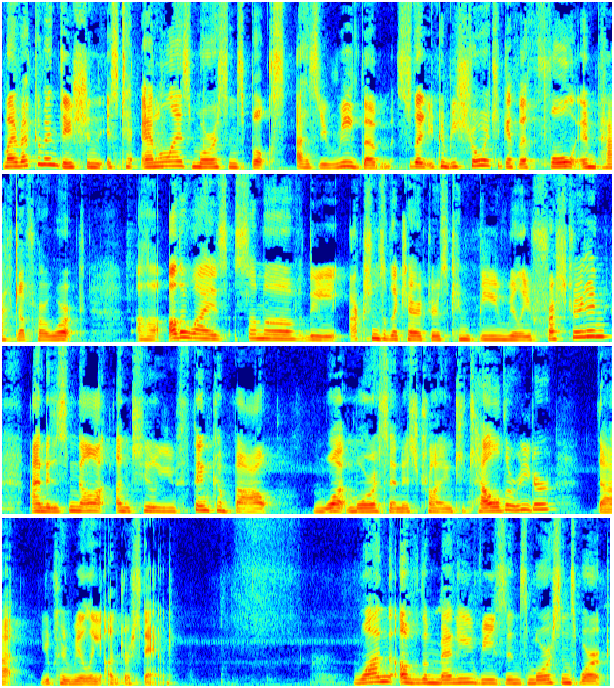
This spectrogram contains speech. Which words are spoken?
My recommendation is to analyze Morrison's books as you read them so that you can be sure to get the full impact of her work. Uh, otherwise, some of the actions of the characters can be really frustrating, and it is not until you think about what Morrison is trying to tell the reader that you can really understand. One of the many reasons Morrison's work,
